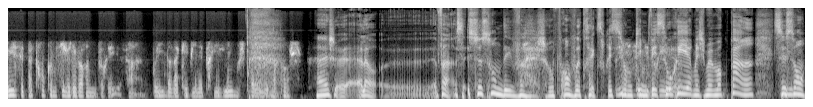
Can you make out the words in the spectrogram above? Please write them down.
Oui, c'est pas trop comme si j'allais voir une vraie. Enfin, vous voyez, dans un cabinet privé où je paye ma poche. Ah, je- alors, euh, enfin, ce sont des vrais. Je reprends votre expression Oui, qui me fait sourire, mais je me moque pas. Hein. Ce Oui. sont,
